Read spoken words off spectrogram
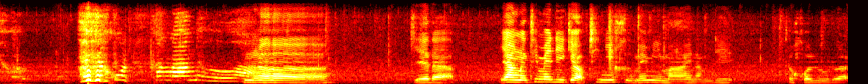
เธอฉันจะขุดข้างล่างเธออะน่าเกดอะอย่างหนึ่งที่ไม่ดีเกี่ยวกับที่นี่คือไม่มีไม้นำดิทุกคนรู้ด้วย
